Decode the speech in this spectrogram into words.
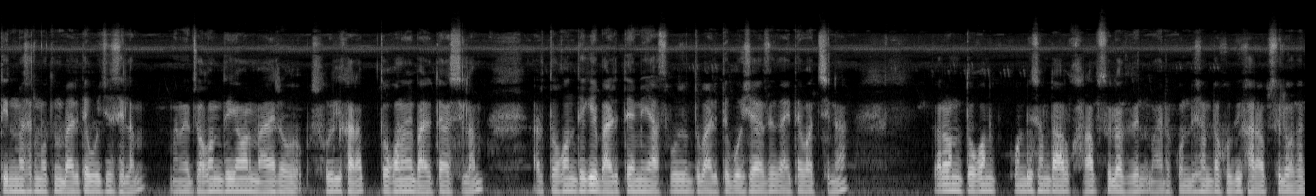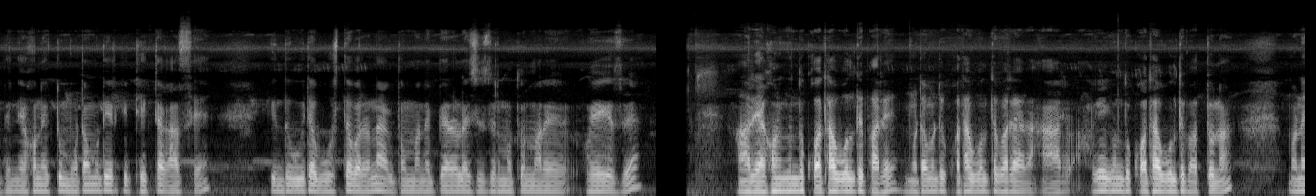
তিন মাসের মতন বাড়িতে বসেছিলাম। মানে যখন থেকে আমার মায়ের শরীর খারাপ, তখন আমি বাড়িতে আসছিলাম। আর তখন থেকে বাড়িতে আমি আজ পর্যন্ত বাড়িতে বসে আছে, যাইতে পারছি না। কারণ তখন কন্ডিশনটা আরও খারাপ ছিল এতদিন, মায়ের কন্ডিশনটা খুবই খারাপ ছিল এতদিন। এখন একটু মোটামুটি আর কি ঠিকঠাক আছে, কিন্তু ওইটা বুঝতে পারে না, একদম মানে প্যারালাইসিসের মতন মানে হয়ে গেছে। আর এখন কিন্তু কথা বলতে পারে, মোটামুটি কথা বলতে পারে, আর আর আগে কিন্তু কথা বলতে পারতো না। মানে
